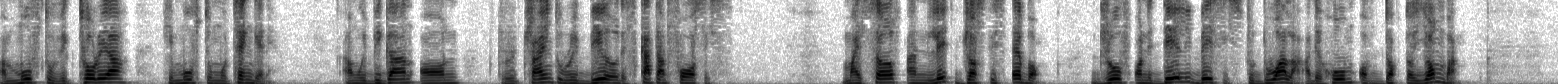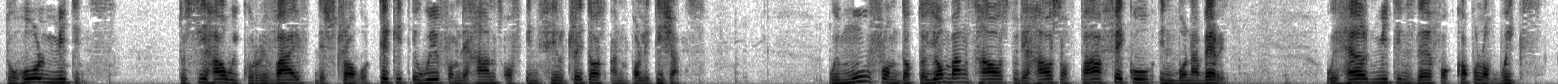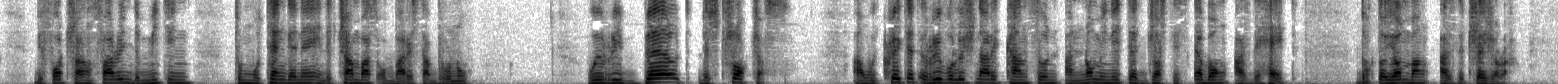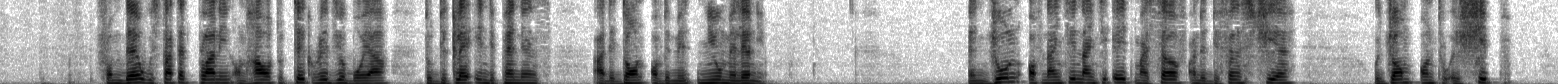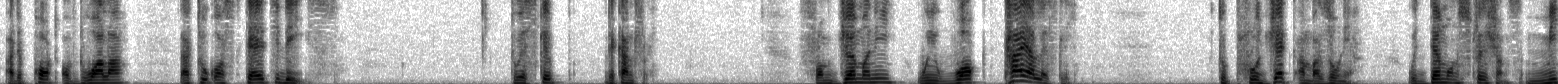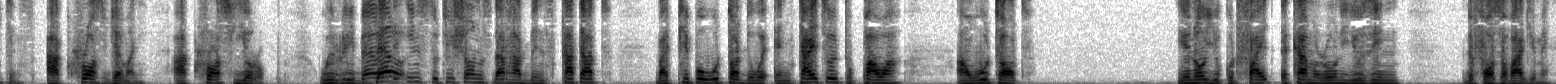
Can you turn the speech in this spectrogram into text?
I moved to Victoria, he moved to Mutengene, and we began on trying to rebuild the scattered forces. Myself and late Justice Ebong drove on a daily basis to Douala at the home of Dr. Yombang to hold meetings to see how we could revive the struggle, take it away from the hands of infiltrators and politicians. We moved from Dr. Yombang's house to the house of Pa Feko in Bonaberi. We held meetings there for a couple of weeks before transferring the meeting to Mutengene in the chambers of Barrister Bruno. We rebuilt the structures and we created a revolutionary council and nominated Justice Ebong as the head, Dr. Yombang as the treasurer. From there, we started planning on how to take Radio Buea to declare independence at the dawn of the new millennium. In June of 1998, myself and the defense chair, we jumped onto a ship at the port of Douala that took us 30 days to escape the country. From Germany, we walked tirelessly to project Ambazonia with demonstrations, meetings across Germany, across Europe. We rebelled the institutions that had been scattered by people who thought they were entitled to power and who thought, you know, you could fight a Cameroon using the force of argument.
